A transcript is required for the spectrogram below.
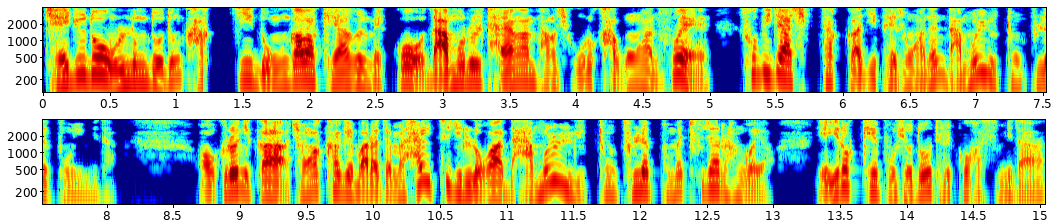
제주도, 울릉도 등 각지 농가와 계약을 맺고 나물을 다양한 방식으로 가공한 후에 소비자 식탁까지 배송하는 나물 유통 플랫폼입니다. 어, 그러니까 정확하게 말하자면 하이트 진로가 나물 유통 플랫폼에 투자를 한 거예요. 예, 이렇게 보셔도 될 것 같습니다.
